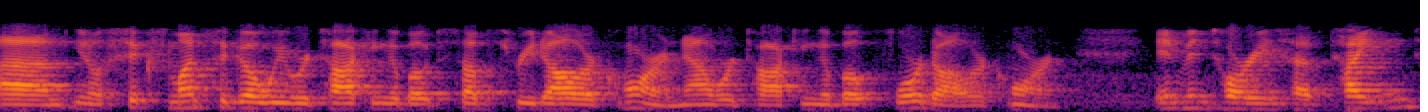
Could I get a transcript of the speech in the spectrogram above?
Um, you know, six months ago, we were talking about sub $3 corn. Now we're talking about $4 corn. Inventories have tightened,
